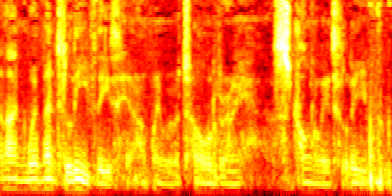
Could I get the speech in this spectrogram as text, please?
and I'm, we're meant to leave these here, aren't we? We were told very strongly to leave them.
